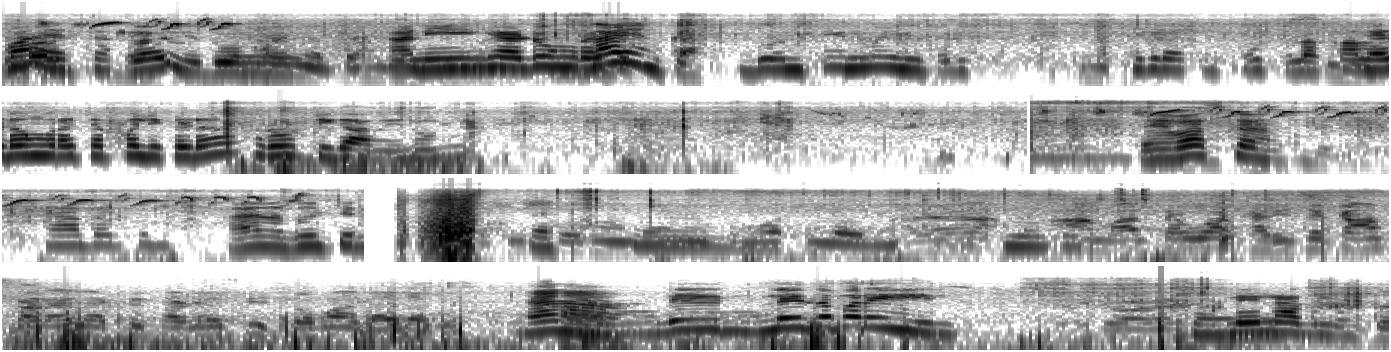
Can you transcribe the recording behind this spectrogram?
बाहेरच्या जाईल हे दोन महिन्यात. आणि ह्या डोंगरा जाईन का? दोन तीन महिने तरी. तिकडे ह्या डोंगराच्या पलीकडं रोटी गाव आहे रोटी. वाच का? हा ना दोन तीन काम करायला लागतं सगळं बांधायला लागतं. हा ना. लय लय जबर येईल. लय लागलो.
